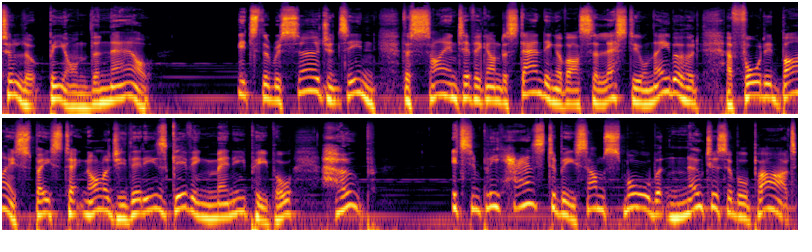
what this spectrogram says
to look beyond the now it's the resurgence in the scientific understanding of our celestial neighbourhood afforded by space technology that is giving many people hope. It simply has to be some small but noticeable part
